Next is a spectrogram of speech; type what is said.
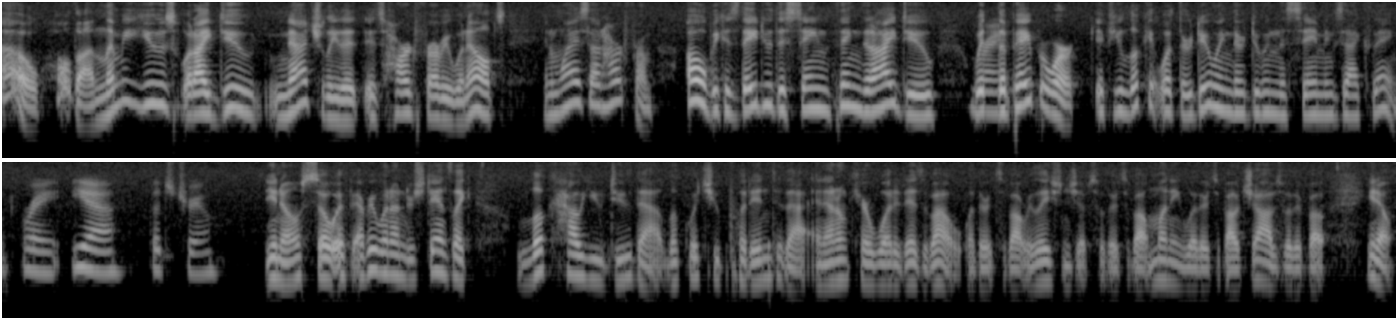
oh, hold on, let me use what I do naturally that is hard for everyone else. And why is that hard for them? Oh, because they do the same thing that I do with the paperwork. If you look at what they're doing, they're doing the same exact thing. Right. Yeah, that's true. You know, so if everyone understands, like, look how you do that, look what you put into that, and I don't care what it is about, whether it's about relationships, whether it's about money, whether it's about jobs, whether it's about, you know,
